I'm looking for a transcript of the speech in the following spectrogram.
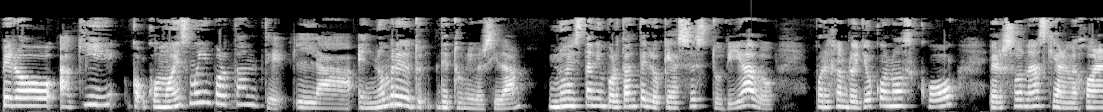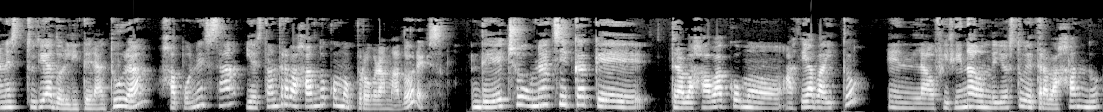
Pero aquí, como es muy importante el nombre de tu, universidad, no es tan importante lo que has estudiado. Por ejemplo, yo conozco personas que a lo mejor han estudiado literatura japonesa y están trabajando como programadores. De hecho, una chica que trabajaba como hacía baito en la oficina donde yo estuve trabajando,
